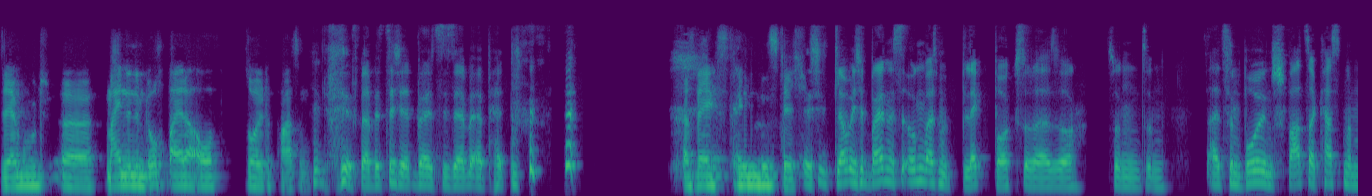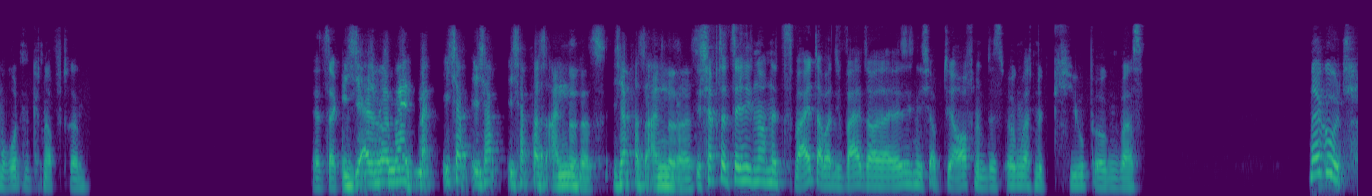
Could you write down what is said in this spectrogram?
sehr gut. Äh, meine nimmt auch beide auf. Sollte passen. Das war witzig, hätten wir jetzt dieselbe App hätten. Das wäre extrem lustig. Ich glaube, ich meine, es ist irgendwas mit Blackbox oder so. So ein, so ein als Symbol ein schwarzer Kasten mit einem roten Knopf drin. Jetzt sag Ich, also mein, ich habe ich hab, ich hab was anderes. Ich habe was anderes. Ich habe tatsächlich noch eine zweite, aber die weiß, weiß ich nicht, ob die aufnimmt. Das ist irgendwas mit Cube, irgendwas. Na gut.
